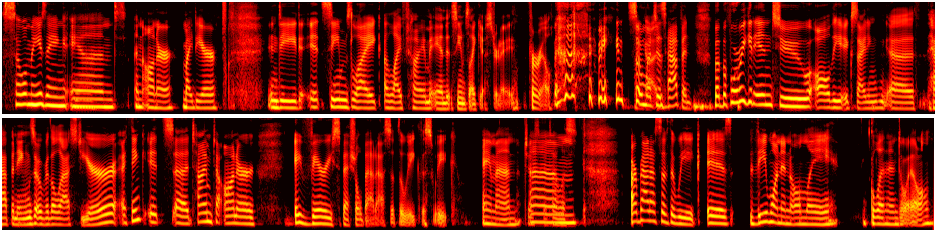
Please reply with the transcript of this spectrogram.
so amazing and an honor, my dear. Indeed, it seems like a lifetime and it seems like yesterday. For real. I mean, so much God. has happened. But before we get into all the exciting uh, happenings over the last year, I think it's uh, time to honor a very special badass of the week this week. Amen. Jessica, tell us. Um, Our badass of the week is the one and only Glennon Doyle.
